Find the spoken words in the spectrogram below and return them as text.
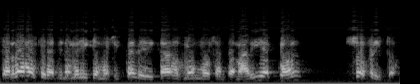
Cerramos en Latinoamérica Musical dedicado a Mongo Santa María con Sofrito.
